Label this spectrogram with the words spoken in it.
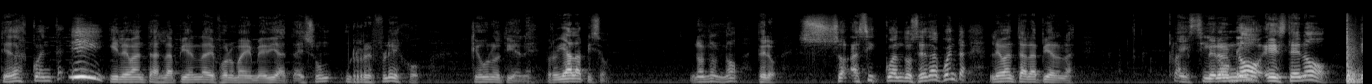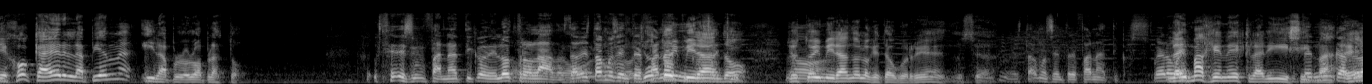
te das cuenta y levantas la pierna de forma inmediata. Es un reflejo que uno tiene. Pero ya la pisó. No, no, no. Pero así cuando se da cuenta, levanta la pierna. Eh, pero no, este no. Dejó caer en la pierna y la, lo aplastó. Usted es un fanático del otro lado, ¿sabes? Estamos entre yo fanáticos. Estoy mirando, Yo estoy mirando lo que está ocurriendo. O sea. Estamos entre fanáticos. la imagen es clarísima. ¿eh?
